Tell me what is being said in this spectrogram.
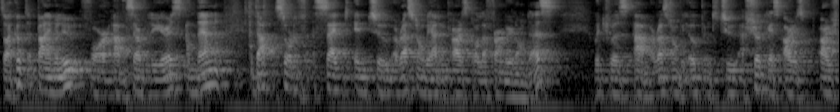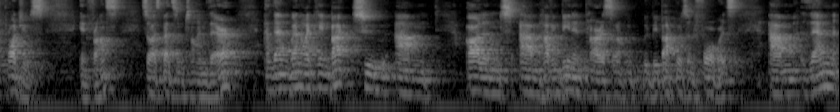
So I cooked at Ballymaloe for um, several years, and then that sort of segged into a restaurant we had in Paris called La Ferme Irlandaise, which was um, a restaurant we opened to showcase Irish, Irish produce in France. So I spent some time there. And then when I came back to um, Ireland, um, having been in Paris, and would be backwards and forwards, um, then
